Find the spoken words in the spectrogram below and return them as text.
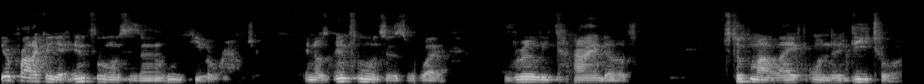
You're a product of your influences and who you keep around you. And those influences what really kind of took my life on the detour.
